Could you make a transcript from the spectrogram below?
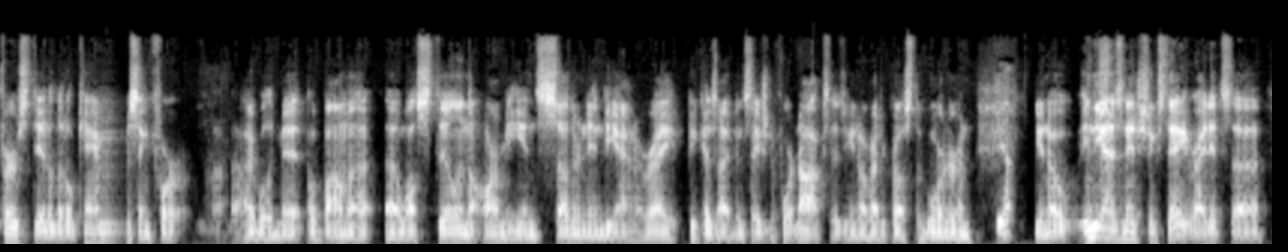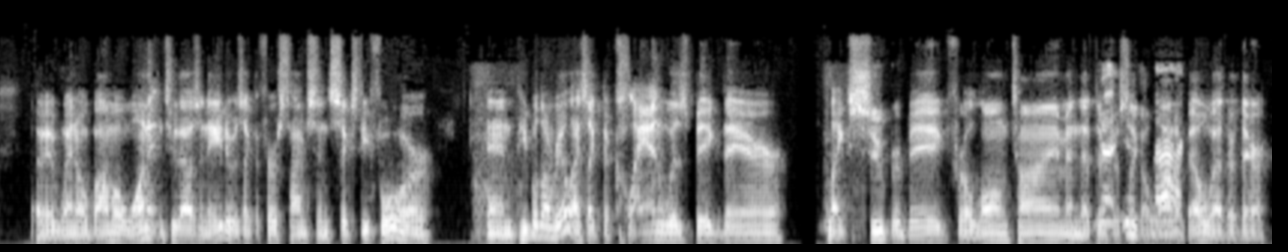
first did a little canvassing for I will admit, Obama, uh, while still in the army in southern Indiana, right? Because I've been stationed at Fort Knox, as you know, right across the border. And, yeah. you know, Indiana is an interesting state, right? It's, uh, I mean, when Obama won it in 2008, it was like the first time since 64. And people don't realize, like, the Klan was big there, like, super big for a long time, and that there's yeah, just like a fact, lot of bellwether there.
